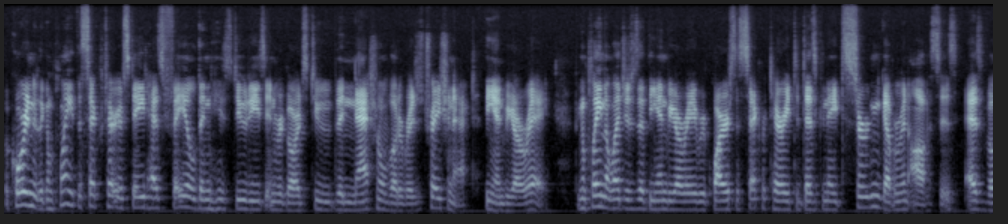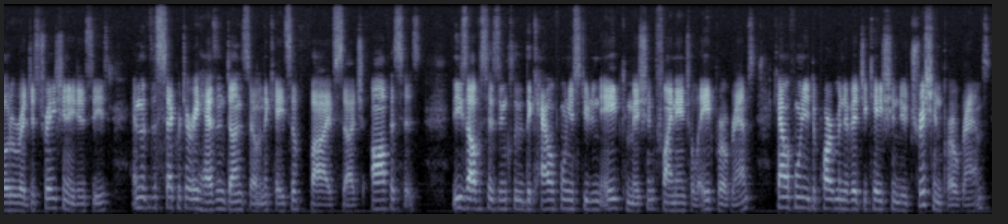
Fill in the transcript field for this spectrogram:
According to the complaint, the Secretary of State has failed in his duties in regards to the National Voter Registration Act, the NVRA. The complaint alleges that the NVRA requires the Secretary to designate certain government offices as voter registration agencies and that the Secretary hasn't done so in the case of five such offices. These offices include the California Student Aid Commission Financial Aid Programs, California Department of Education Nutrition Programs,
